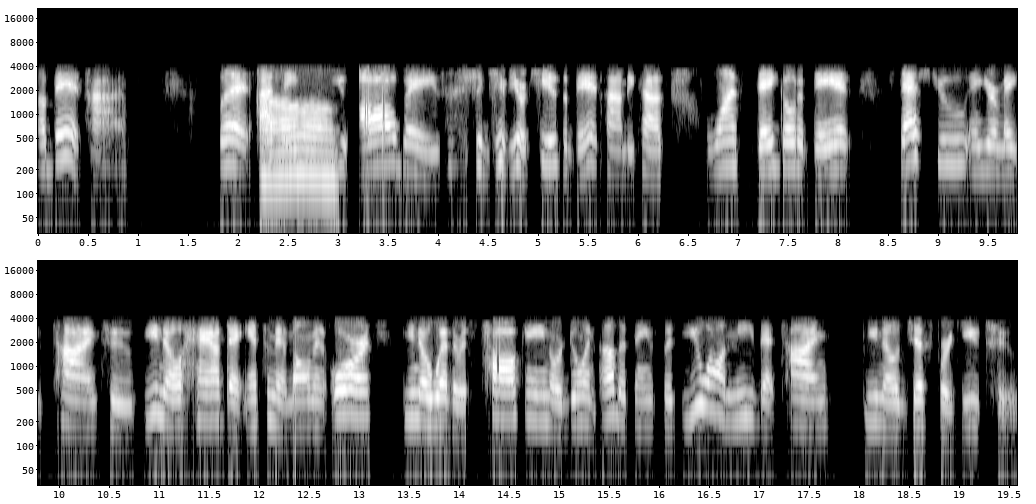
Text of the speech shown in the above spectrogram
a bedtime. But I oh. think you always should give your kids a bedtime because once they go to bed, that's you and your mate's time to, you know, have that intimate moment or you know, whether it's talking or doing other things, but you all need that time, you know, just for you two,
